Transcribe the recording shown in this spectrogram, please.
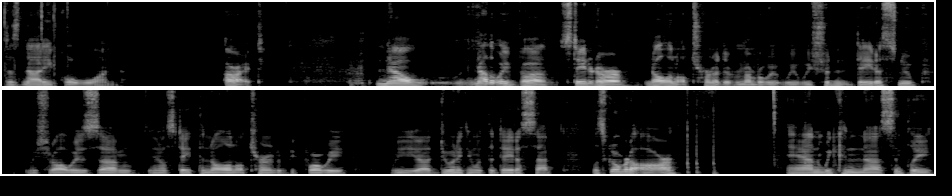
does not equal 1. All right, now, now that we've uh, stated our null and alternative, remember we, we, we shouldn't data snoop. We should always um, you know state the null and alternative before we, we uh, do anything with the data set. Let's go over to R, and we can uh, simply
